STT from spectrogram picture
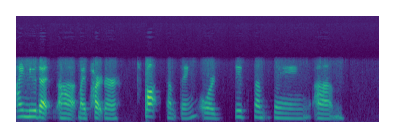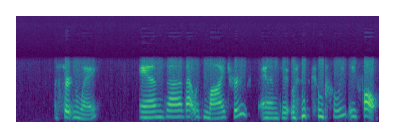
I knew that uh, my partner thought something or did something um, a certain way, and uh, that was my truth, and it was completely false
